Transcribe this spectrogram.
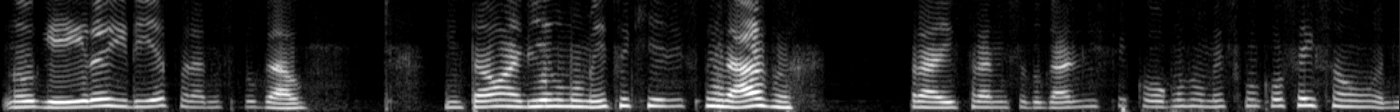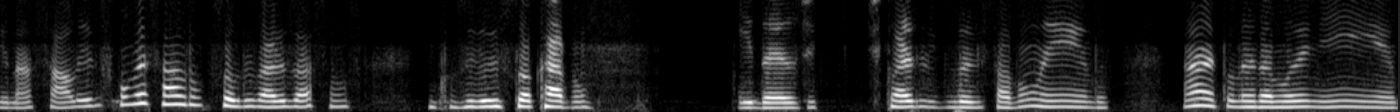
Nogueira iria para a missa do Galo. Então, ali no momento em que ele esperava para ir para a missa do Galo, ele ficou alguns momentos com Conceição ali na sala e eles conversavam sobre vários assuntos. Inclusive, eles tocavam ideias de, de quais livros eles estavam lendo. Ah, tô lendo a Moreninha,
